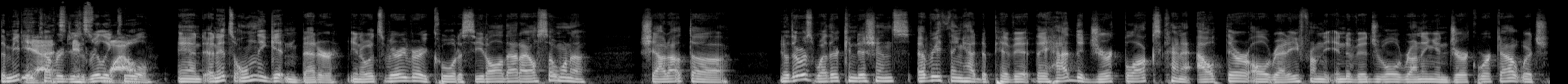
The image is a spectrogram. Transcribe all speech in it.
The media yeah, coverage it's, is really wild. cool, and and it's only getting better. You know, it's very very cool to see all that. I also want to shout out the you know, there was weather conditions. Everything had to pivot. They had the jerk blocks kind of out there already from the individual running and jerk workout, which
